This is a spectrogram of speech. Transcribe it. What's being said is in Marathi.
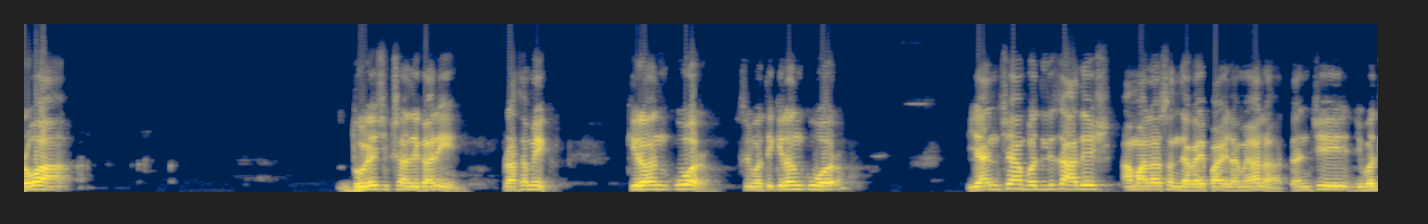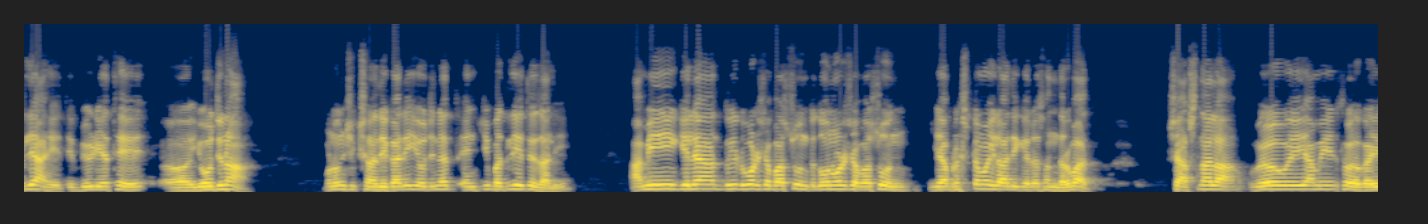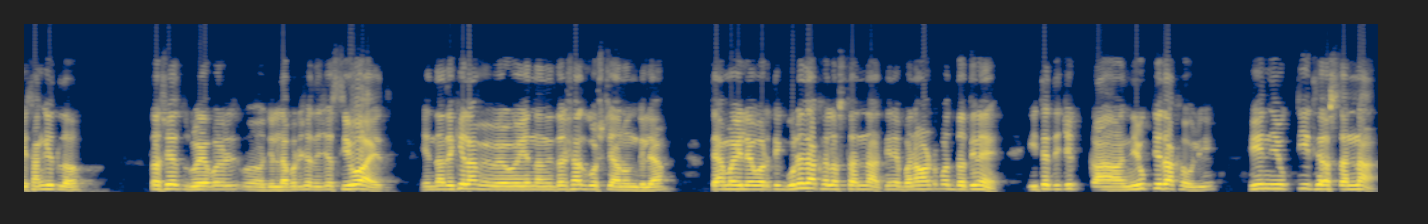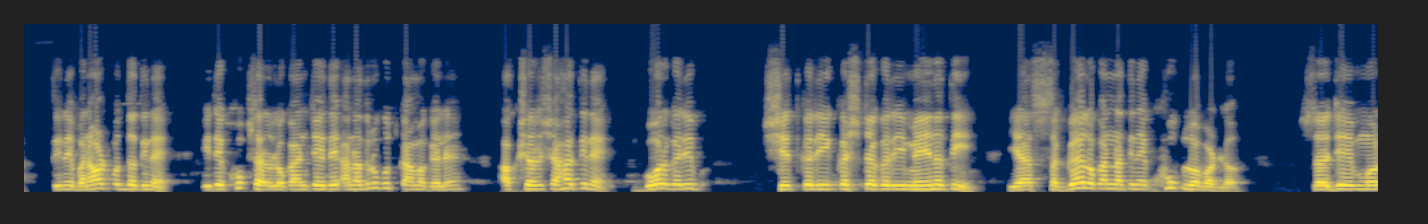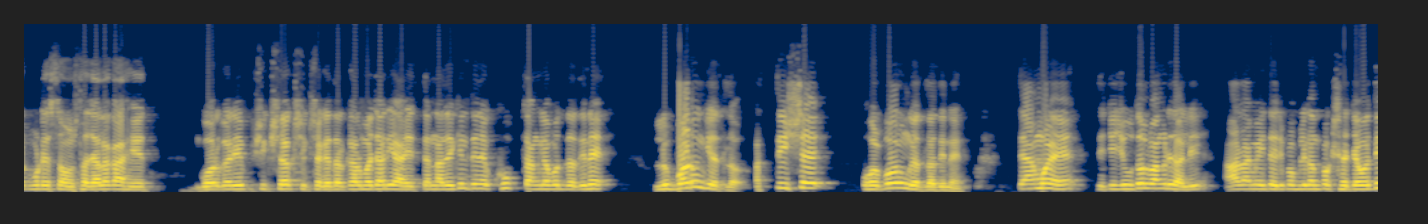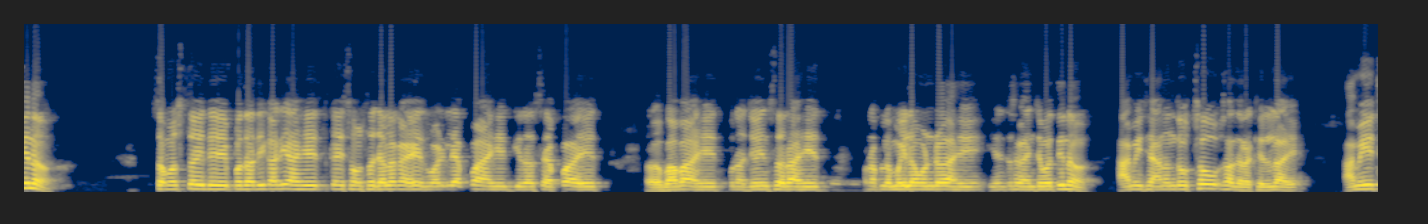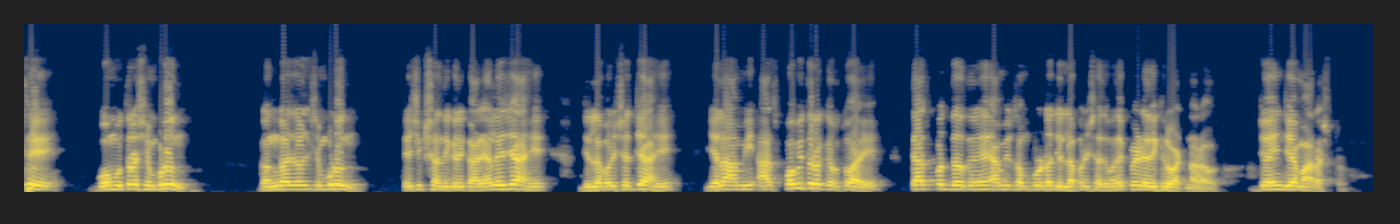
परवा धुळे शिक्षणाधिकारी प्राथमिक किरण कुवर श्रीमती किरण कुवर यांच्या बदलीचा आदेश आम्हाला संध्याकाळी पाहायला मिळाला. त्यांची जी बदली आहे ती बीड येथे योजना म्हणून शिक्षणाधिकारी योजनेत यांची बदली येथे झाली. आम्ही गेल्या दीड वर्षापासून ते दोन वर्षापासून या भ्रष्ट महिला अधिकारी संदर्भात शासनाला वेळोवेळी आम्ही सगळं काही सांगितलं. तसेच धुळे परि- जिल्हा परिषदेचे सीओ आहेत. यांना देखील आम्ही वेळोवेळी यांना निदर्शनात गोष्टी आणून दिल्या. त्या महिलेवरती गुन्हे दाखल असताना तिने बनावट पद्धतीने इथे तिची का- नियुक्ती दाखवली. ही नियुक्ती इथे असताना तिने बनावट पद्धतीने इथे खूप साऱ्या लोकांचे इथे अनादृकृत कामं केले. अक्षरशः तिने गोरगरीब शेतकरी कष्टकरी मेहनती या सगळ्या लोकांना तिने खूप लोबडलं स जे मोठमोठे संस्थाचालक आहेत गोरगरीब शिक्षक शिक्षकेतर कर्मचारी आहेत. त्यांना देखील तिने खूप चांगल्या पद्धतीने लुबाडून घेतलं. अतिशय होळपळून घेतलं तिने. त्यामुळे तिची जी उचलबांगडी झाली आज आम्ही इथे रिपब्लिकन पक्षाच्या वतीनं समस्त इथे पदाधिकारी आहेत काही संस्थाचालक आहेत वाडील अप्पा आहेत गिरासे अप्पा आहेत बाबा आहेत पुन्हा जैन सर आहेत पुन्हा आपलं महिला मंडळ आहे यांच्या सगळ्यांच्या वतीनं आम्ही इथे आनंदोत्सव साजरा केलेला आहे. आम्ही इथे गोमूत्र शिंपडून गंगाजल शिंपडून हे शिक्षणाधिकारी कार्यालय जे आहे जिल्हा परिषद जे आहे याला आम्ही आज पवित्र करतो आहे. त्याच पद्धतीने आम्ही संपूर्ण जिल्हा परिषदेमध्ये पेढे देखील वाटणार आहोत. जय हिंद जय महाराष्ट्र.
